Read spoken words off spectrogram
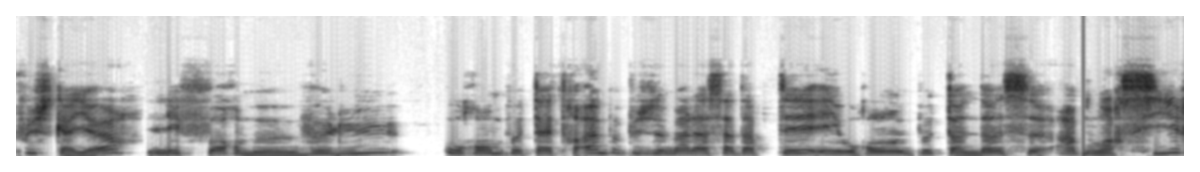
plus qu'ailleurs, les formes velues auront peut-être un peu plus de mal à s'adapter et auront un peu tendance à noircir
